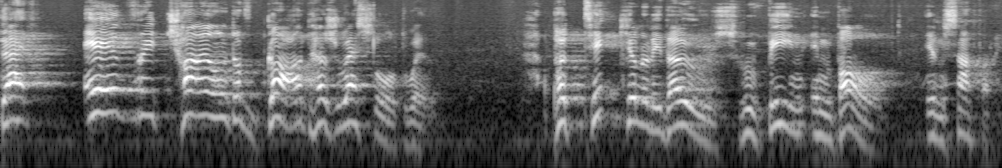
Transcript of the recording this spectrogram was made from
that every child of God has wrestled with, particularly those who've been involved in suffering.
